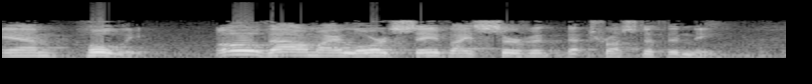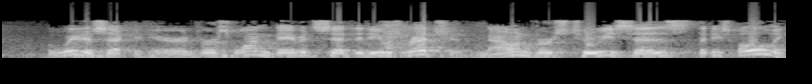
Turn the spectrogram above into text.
am holy. O thou, my Lord, save thy servant that trusteth in thee. Wait a second here. In verse 1, David said that he was wretched. Now in verse 2, he says that he's holy.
